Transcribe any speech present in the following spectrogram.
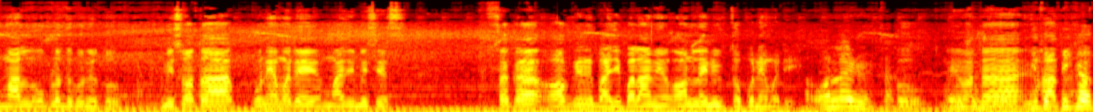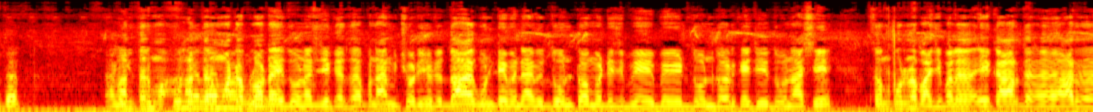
माल उपलब्ध करून देतो. मी स्वतः पुण्यामध्ये माझी मिसेस सगळा ऑर्गॅनिक भाजीपाला आम्ही ऑनलाईन विकतो पुण्यामध्ये. ऑनलाईन विकता? हो. इथं आता पिकवतात? पुण्याला मोठा प्लॉट आहे दोन एकरचा पण आम्ही छोटे छोटे दहा गुंठेमध्ये आम्ही दोन टोमॅटोचे बे- बेड दोन दोडक्याचे दोन असे संपूर्ण भाजीपाला एक अर्धा अर्धा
